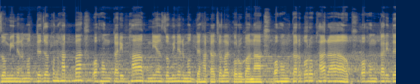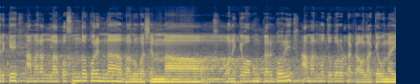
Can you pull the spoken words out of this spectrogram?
জমিনের মধ্যে যখন হাঁটবা, অহংকারী ভাব নিয়ে জমিনের মধ্যে হাঁটাচলা করবা না। অহংকার বড় খারাপ, অহংকারীদেরকে আমার আল্লাহ পছন্দ করেন না, ভালোবাসেন না। অনেকে অহংকার করে, আমার মতো বড় টাকাওয়ালা কেউ নাই,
